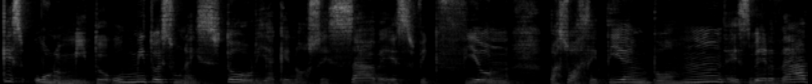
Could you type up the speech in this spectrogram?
¿Qué es un mito? Un mito es una historia que no se sabe, es ficción, pasó hace tiempo, mm, es verdad,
